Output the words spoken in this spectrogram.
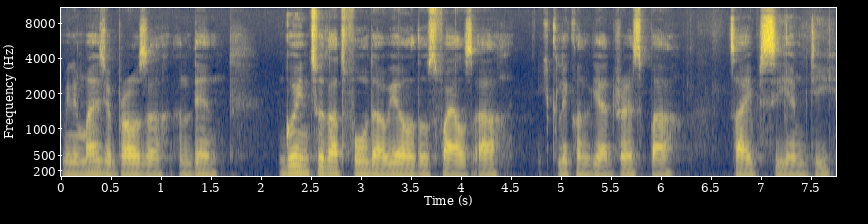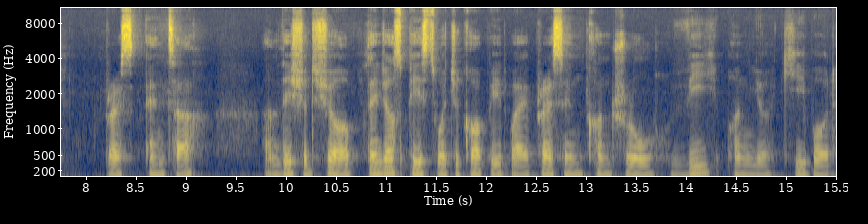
minimize your browser and then go into that folder where all those files are. You click on the address bar type cmd press enter and they should show up. Then just paste what you copied by pressing ctrl v on your keyboard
